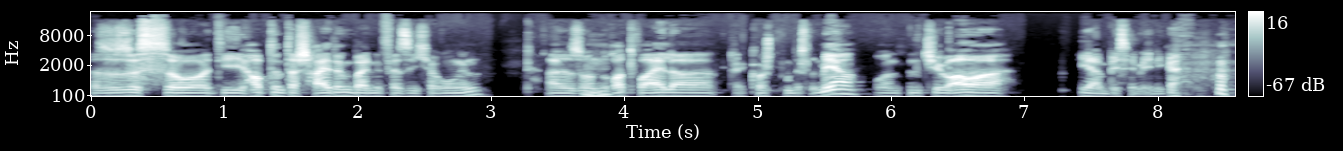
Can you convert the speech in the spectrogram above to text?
Also das ist so die Hauptunterscheidung bei den Versicherungen. Also so ein mhm. Rottweiler, der kostet ein bisschen mehr und ein Chihuahua eher ein bisschen weniger.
